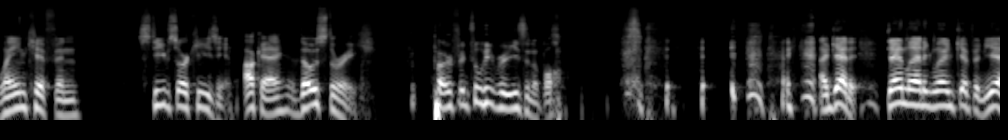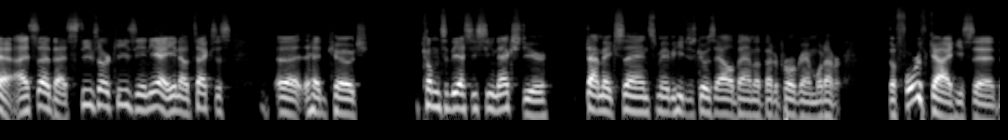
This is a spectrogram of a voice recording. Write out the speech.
Lane Kiffin, Steve Sarkisian. Okay, those three. Perfectly reasonable. I get it. Dan Lanning, Lane Kiffin. Yeah, I said that. Steve Sarkisian. Yeah, you know, Texas uh, head coach coming to the SEC next year. That makes sense. Maybe he just goes to Alabama, better program, whatever. The fourth guy, he said,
